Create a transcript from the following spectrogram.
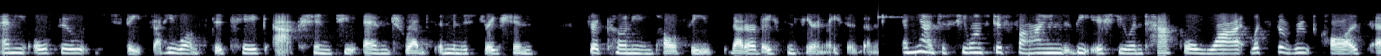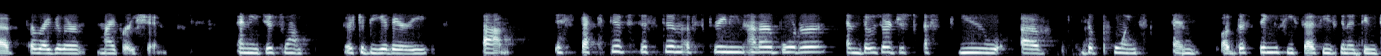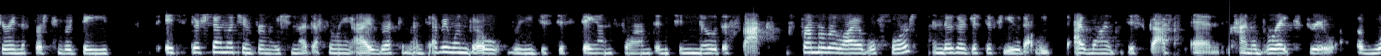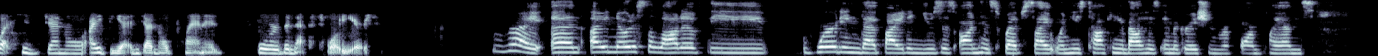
And he also states that he wants to take action to end Trump's administration's draconian policies that are based in fear and racism. And yeah, just he wants to find the issue and tackle why what's the root cause of irregular migration. And he just wants there to be a very um, effective system of screening at our border. And those are just a few of the points and the things he says he's going to do during the first 100 days. It's there's so much information that definitely I recommend everyone go read just to stay informed and to know the facts from a reliable source. And those are just a few that we I wanted to discuss and kind of break through of what his general idea and general plan is for the next four years. Right. And I noticed a lot of the wording that Biden uses on his website when he's talking about his immigration reform plans,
